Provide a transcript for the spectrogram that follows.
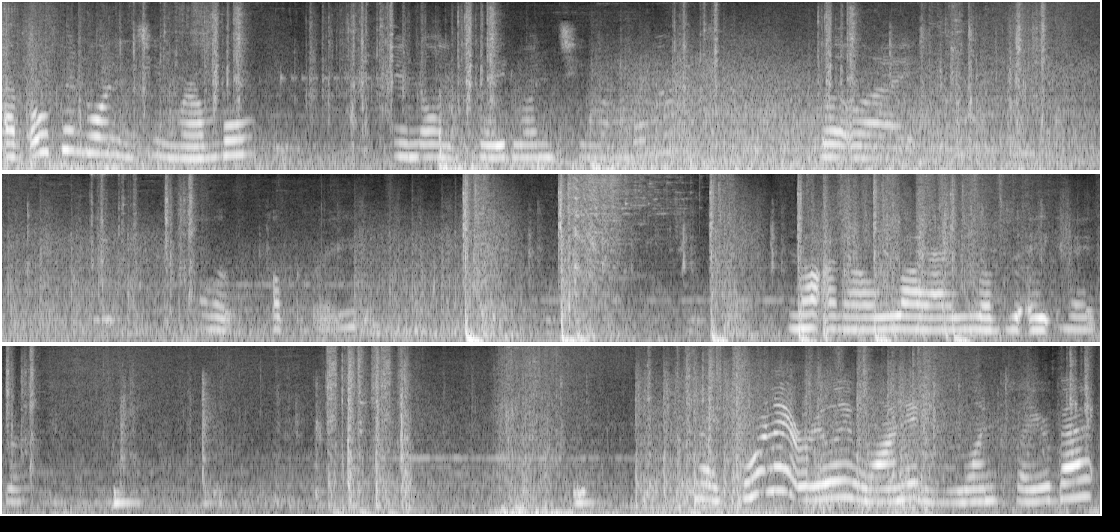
I've opened one in Team Rumble, and only played one Team Rumble but like, oh, upgrade. Not gonna lie, I love the 8 Hager. Like, Fortnite really wanted one player back.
